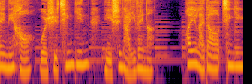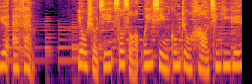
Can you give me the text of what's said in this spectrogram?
嗨，你好，我是清音，你是哪一位呢？欢迎来到轻音乐 FM，用手机搜索微信公众号“轻音约”，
